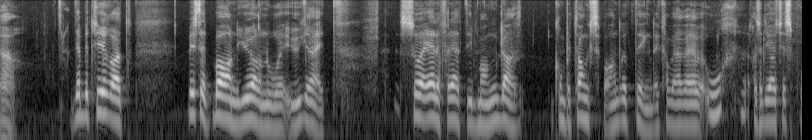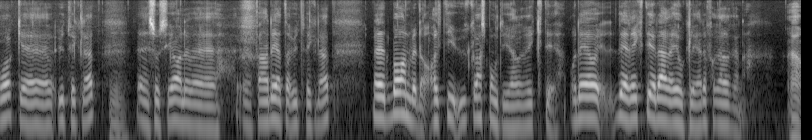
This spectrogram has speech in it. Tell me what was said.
ja. Det betyr at hvis et barn gjør noe ugreit, så er det fordi at de mangler kompetanse på andre ting. Det kan være ord, altså de har ikke språk eh, utviklet, Mm. eh, sosiale eh, ferdigheter utviklet. Men et barn vil da alltid i utgangspunktet gjøre riktig. Og det, er jo, det riktige der er jo å glede foreldrene. Ja.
